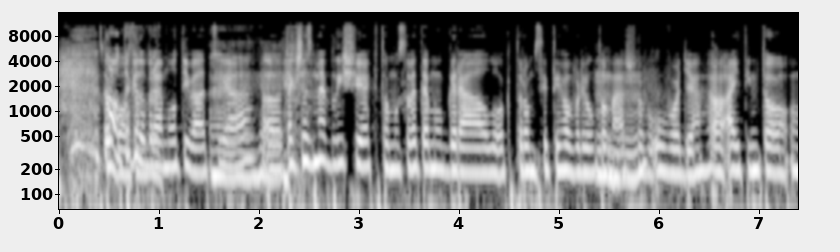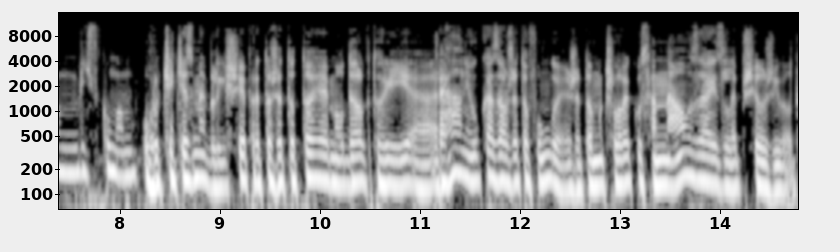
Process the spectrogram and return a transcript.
no, tak dobrá motivácia. Hey, hey. Uh, takže sme bližšie k tomu svetému grálu, o ktorom si ty hovoril, Tomáš, mm-hmm. v úvode, uh, aj týmto um, výskumom. Určite sme bližšie, pretože toto je model, ktorý e, reálne ukázal, že to funguje, že tomu človeku sa naozaj zlepšil život.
